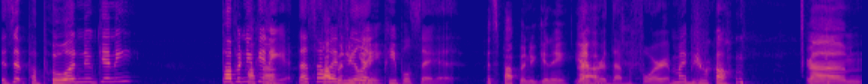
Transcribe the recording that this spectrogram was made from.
is it Papua New Guinea? Papua New Guinea. That's how Papua I New feel Guinea. like people say it. it's Papua New Guinea. Yeah. I've heard that before. It might be wrong. Um,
